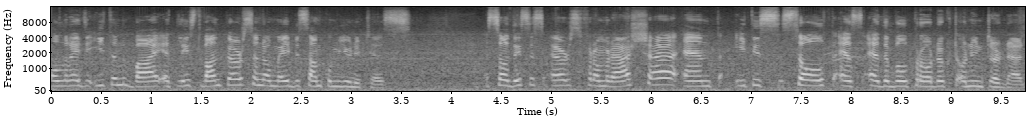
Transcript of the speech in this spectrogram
already eaten by at least one person or maybe some communities. So this is earth from Russia and it is sold as edible product on internet.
